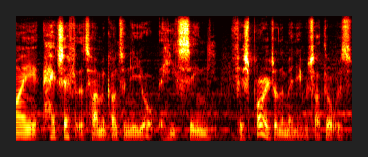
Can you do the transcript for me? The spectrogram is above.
My head chef at the time had gone to New York. He'd seen fish porridge on the menu, which I thought was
